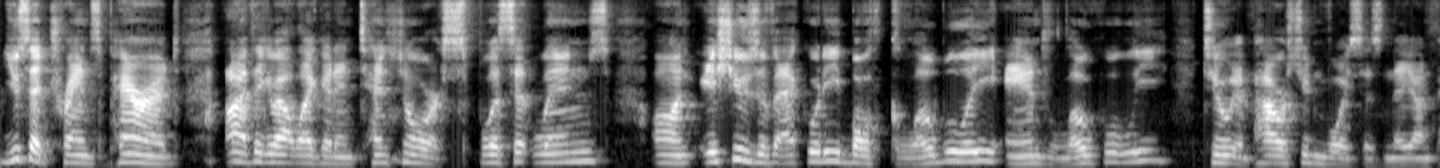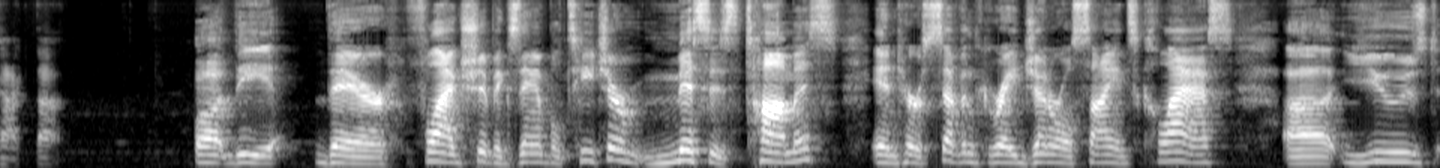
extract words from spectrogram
you said transparent. I think about like an intentional or explicit lens on issues of equity, both globally and locally, to empower student voices, and they unpacked that. Uh, the their flagship example teacher, Mrs. Thomas, in her seventh grade general science class, uh, used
